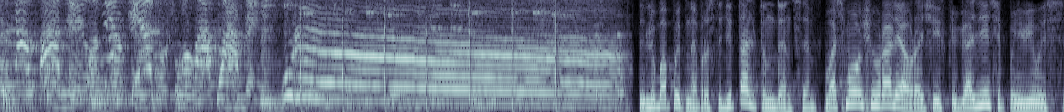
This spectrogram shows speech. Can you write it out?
Конопатый убил дедушку лопатой. Любопытная просто деталь, тенденция. 8 февраля в российской газете появилась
